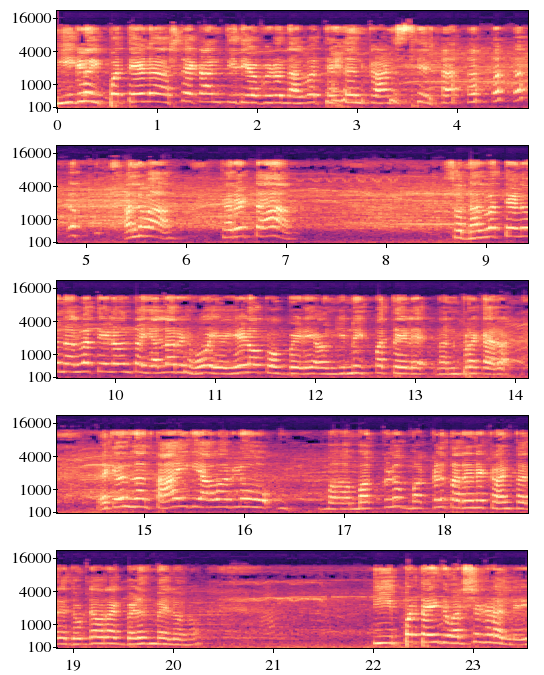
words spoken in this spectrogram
ಈಗಲೂ ಇಪ್ಪತ್ತೇಳು ಅಷ್ಟೇ ಕಾಣ್ತಿದೆಯೋ ಬಿಡು ನಲ್ವತ್ತೇಳನ್ನು ಕಾಣಿಸ್ತಿಲ್ಲ. ಅಲ್ವಾ? ಕರೆಕ್ಟಾ? ಸೊ, ನಲ್ವತ್ತೇಳು ನಲ್ವತ್ತೇಳು ಅಂತ ಎಲ್ಲರೂ ಹೋ, ಹೇಳೋಕೆ ಹೋಗಬೇಡಿ, ಅವ್ನಿಗಿನ್ನೂ ಇಪ್ಪತ್ತೇಳೆ ನನ್ನ ಪ್ರಕಾರ. ಯಾಕಂದ್ರೆ ನನ್ನ ತಾಯಿಗೆ ಯಾವಾಗಲೂ ಮಕ್ಕಳು, ಮಕ್ಕಳ ಥರನೇ ಕಾಣ್ತಾರೆ ದೊಡ್ಡವರಾಗಿ ಬೆಳೆದ ಮೇಲೂ ಈ ಇಪ್ಪತ್ತೈದು ವರ್ಷಗಳಲ್ಲಿ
